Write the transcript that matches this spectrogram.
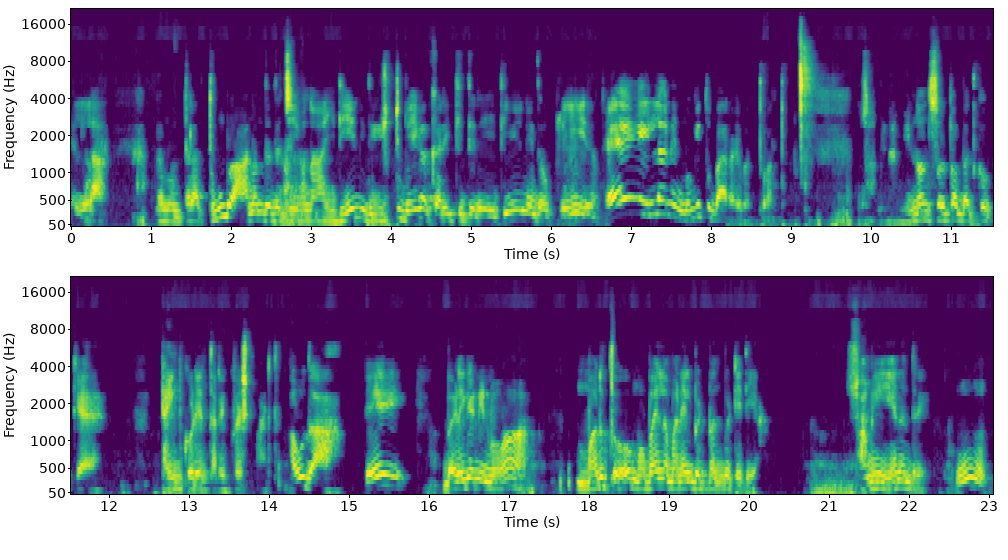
ಎಲ್ಲ ಒಂಥರ ತುಂಬಾ ಆನಂದದ ಜೀವನ. ಇದೇನಿದು? ಇಷ್ಟು ಬೇಗ ಕರಿತಿದ್ದೀರಿ? ಇದೇನಿದು? ಪ್ಲೀಸ್ ಏ, ಇಲ್ಲ, ನೀನ್ ಮುಗೀತು ಬಾರೋ ಇವತ್ತು ಅಂತ. ಸ್ವಾಮಿ, ನಾನು ಇನ್ನೊಂದು ಸ್ವಲ್ಪ ಬದುಕೋಕ್ಕೆ ಟೈಮ್ ಕೊಡಿ ಅಂತ ರಿಕ್ವೆಸ್ಟ್ ಮಾಡ್ತಾರೆ ಹೌದಾ? ಏ, ಬೆಳಿಗ್ಗೆ ನೀನು ಮರೆತು ಮೊಬೈಲ್ನ ಮನೇಲಿ ಬಿಟ್ಟು ಬಂದ್ಬಿಟ್ಟಿದೀಯ? ಸ್ವಾಮಿ, ಏನಂದ್ರಿ? ಹ್ಮ್,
